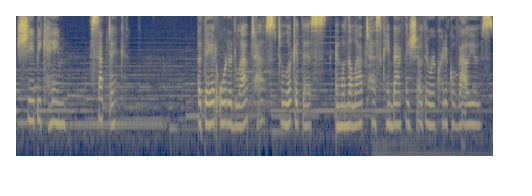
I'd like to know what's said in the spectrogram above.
She became septic, but they had ordered lab tests to look at this, and when the lab tests came back, they showed there were critical values,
